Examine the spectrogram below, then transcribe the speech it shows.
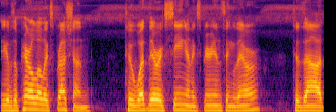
he gives a parallel expression to what they're seeing and experiencing there, to that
